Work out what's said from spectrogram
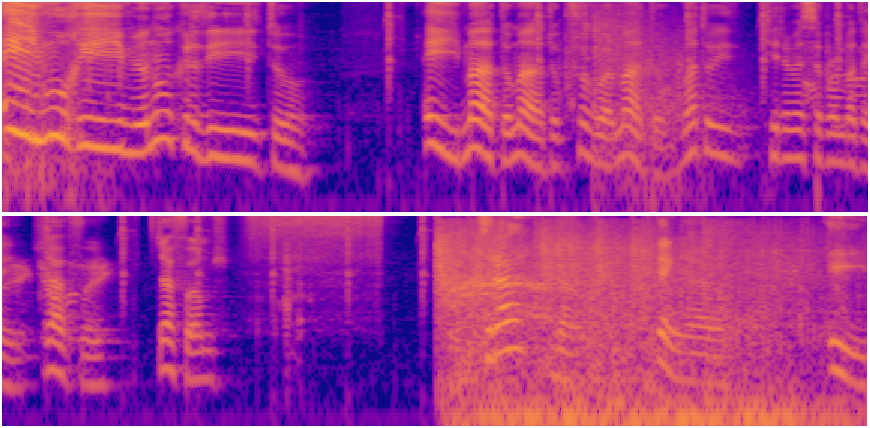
Ei, morri, meu. Não acredito. Ei, mato, mato, por favor, mato. Mato e tira-me essa bomba daí. Já fui. Já fomos. Será? Não. Ganharam. Ih,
